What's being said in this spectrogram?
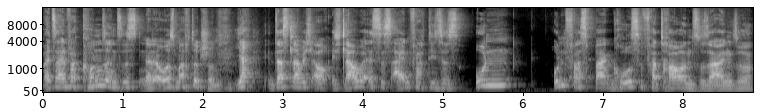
es einfach Konsens ist, na, der Urs macht das schon. Ja, das glaube ich auch. Ich glaube, es ist einfach dieses un unfassbar große Vertrauen zu sagen, so,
